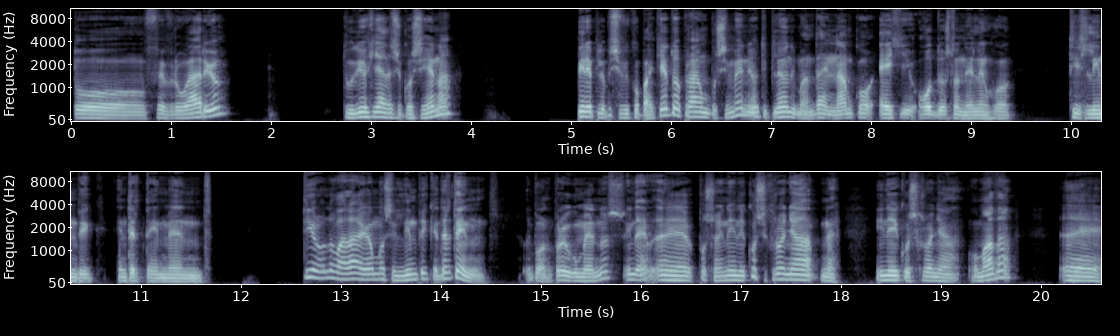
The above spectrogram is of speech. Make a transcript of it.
το Φεβρουάριο του 2021 πήρε πλειοψηφικό πακέτο, πράγμα που σημαίνει ότι πλέον η Bandai Namco έχει όντως τον έλεγχο της Limbic Entertainment. Τι ρόλο βαράει όμως η Limbic Entertainment; Λοιπόν, προηγουμένως, είναι, ε, πόσο είναι, είναι 20 χρόνια, ναι, είναι 20 χρόνια ομάδα. Ε,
